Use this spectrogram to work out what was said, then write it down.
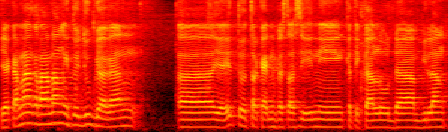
Ya karena kadang-kadang itu juga kan eh ya itu terkait investasi ini ketika lu udah bilang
